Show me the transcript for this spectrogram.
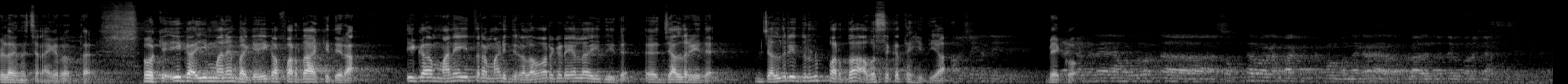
ಬೆಳೆನೂ ಚೆನ್ನಾಗಿರುತ್ತೆ ಓಕೆ ಈಗ ಈ ಮನೆ ಬಗ್ಗೆ ಈಗ ಫರ್ದ ಹಾಕಿದ್ದೀರಾ? ಈಗ ಮನೆ ಈ ಥರ ಮಾಡಿದ್ದೀರಲ್ಲ ಹೊರಗಡೆ ಎಲ್ಲ ಇದಿದೆ ಜಲ್ರಿ ಇದೆ. ಜಲ್ರಿ ಇದ್ರೂ ಪರ್ದ ಅವಶ್ಯಕತೆ ಇದೆಯಾ? ಬೇಕು ಯಾಕಂದ್ರೆ ನಾವು ಡೋರ್ ಸೂಕ್ತವಾಗಿ ಬಾಕಿ ತಗೊಂಡು ಬಂದಾಗ ಹುಳ ಜೊತೆಲಿ ಬರೋ ಚಾನ್ಸಸ್ ಇರ್ತದೆ ಉವ್ವ್.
